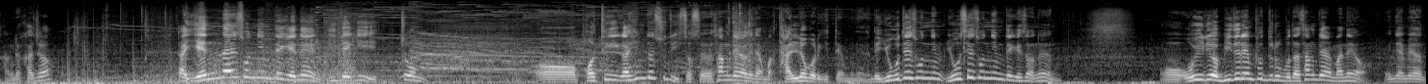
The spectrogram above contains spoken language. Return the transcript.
강력하죠? 그러니까 옛날 손님 덱에는 이 덱이 좀 어, 버티기가 힘들 수도 있었어요. 상대가 그냥 막 달려버리기 때문에. 근데 요대 손님 요새 손님 덱에서는 어, 오히려 미드램프 드루보다 상대할 만해요. 왜냐면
